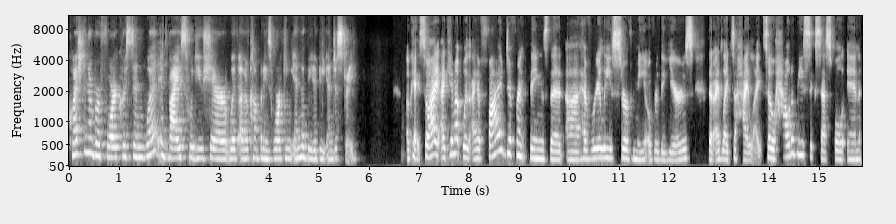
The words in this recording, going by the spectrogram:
Question number four, Kristen, what advice would you share with other companies working in the B2B industry? Okay, so I, I came up with, I have five different things that uh, have really served me over the years that I'd like to highlight. So, how to be successful in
